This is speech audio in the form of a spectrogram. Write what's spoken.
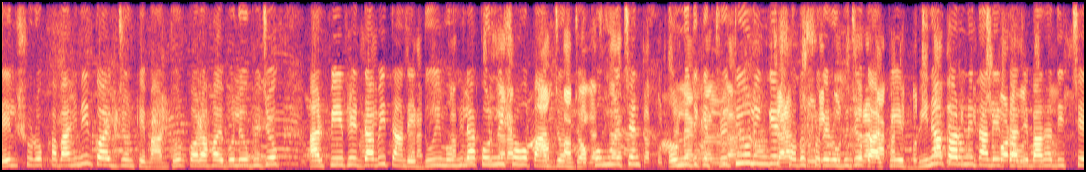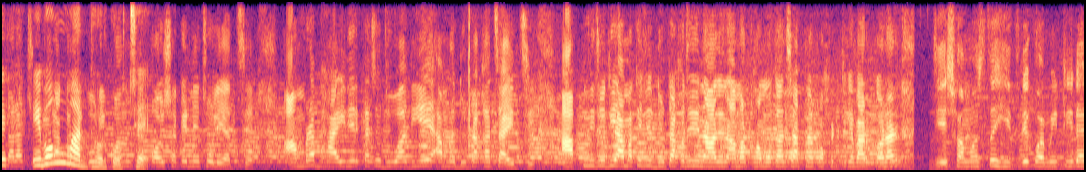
রেল সুরক্ষা বাহিনীর কয়েকজনকে মারধর করা হয় বলে অভিযোগ। এর দাবি, তাদের দুই মহিলা কর্মী সহ পাঁচজন জখম হয়েছেন। অন্যদিকে তৃতীয় লিঙ্গের সদস্যদের অভিযোগ আরপিএফ বিনা কারণে তাদের কাজে বাধা দিচ্ছে এবং মারধর করছে। পয়সা কেটে চলে যাচ্ছে। আমরা ভাইদের কাছে দোয়া দিয়ে আমরা দু টাকা চাইছি। আপনি যদি আমাকে যদি দু টাকা যদি না দেন, আমার ক্ষমতা আছে আপনার পকেট থেকে বার করার। যে সমস্ত হিজড়ে কমিটিরা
